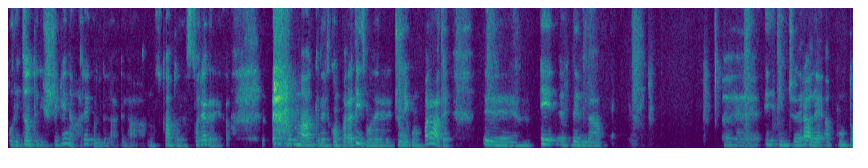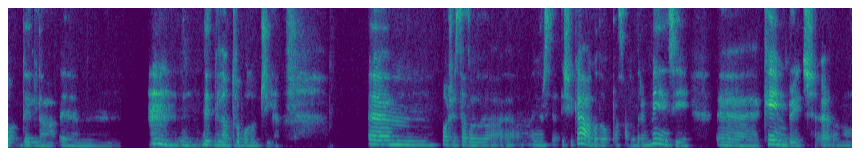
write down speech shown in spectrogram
orizzonte disciplinare, quello della della non soltanto della storia greca, ma anche del comparatismo, delle religioni comparate, ehm, e, ehm, della ehm, e in generale appunto della ehm, de dell'antropologia. Ehm, poi c'è stato la l'Università di Chicago dove ho passato 3 mesi, ehm, Cambridge, ehm,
